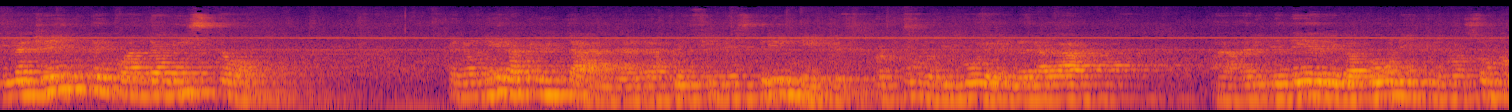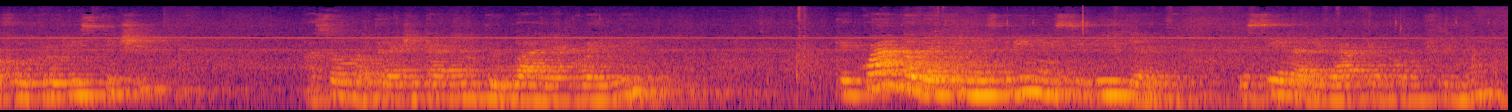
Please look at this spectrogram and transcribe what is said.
E la gente quando ha visto che non era più Italia da quei finestrini che qualcuno di voi arriverà là a rivedere i vagoni che non sono folcloristici, ma sono tragicamente uguali a quelli, che quando dai finestrini si vide che si era arrivati al confine,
